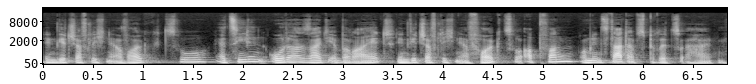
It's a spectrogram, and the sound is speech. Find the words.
den wirtschaftlichen Erfolg zu erzielen? Oder seid ihr bereit, den wirtschaftlichen Erfolg zu opfern, um den Startup-Spirit zu erhalten?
